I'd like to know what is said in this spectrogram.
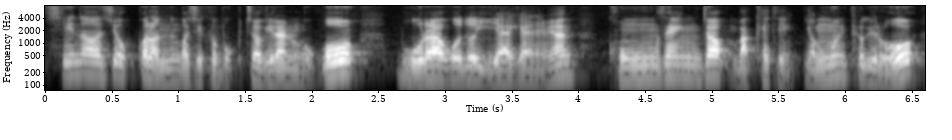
시너지 효과를 얻는 것이 그 목적이라는 거고 뭐라고도 이야기하냐면 공생적 마케팅, 영문 표기로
